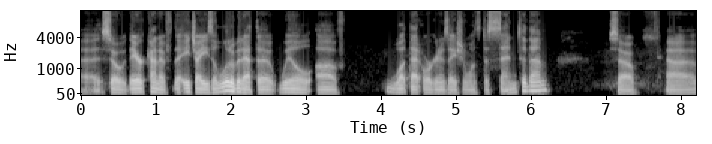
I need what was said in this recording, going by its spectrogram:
Uh, so they're kind of the HIE is a little bit at the will of what that organization wants to send to them. So, uh,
